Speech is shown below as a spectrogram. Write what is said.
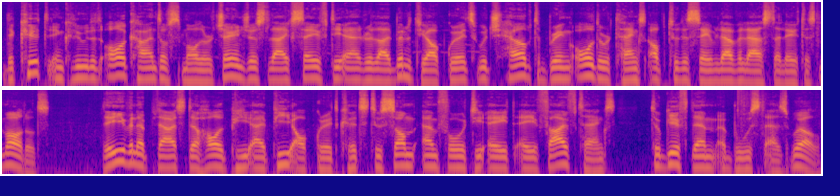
The kit included all kinds of smaller changes like safety and reliability upgrades which helped bring older tanks up to the same level as the latest models. They even applied the whole PIP upgrade kit to some M48A5 tanks to give them a boost as well.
